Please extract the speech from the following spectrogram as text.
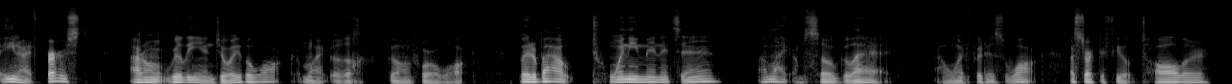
you know, at first I don't really enjoy the walk. I'm like, ugh, going for a walk. But about 20 minutes in, I'm like, I'm so glad I went for this walk. I start to feel taller.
